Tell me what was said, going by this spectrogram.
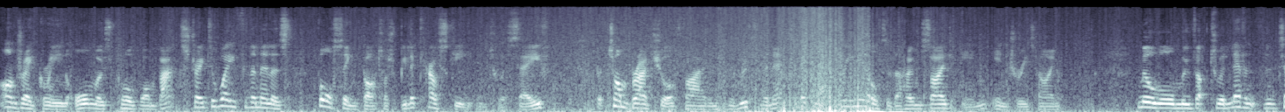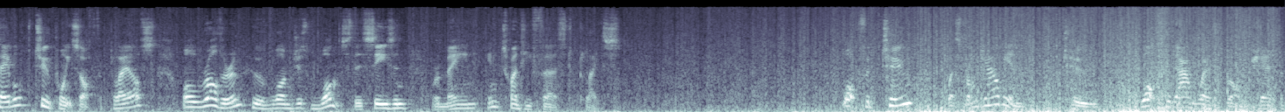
Andre Green almost pulled one back straight away for the Millers, forcing Bartosz Białkowski into a save, but Tom Bradshaw fired into the roof of the net, making 3-0 to the home side in injury time. Millwall move up to 11th in the table, two points off the playoffs, while Rotherham, who have won just once this season, remain in 21st place. Watford 2, West Bromwich Albion 2. Watford and West Brom shared the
